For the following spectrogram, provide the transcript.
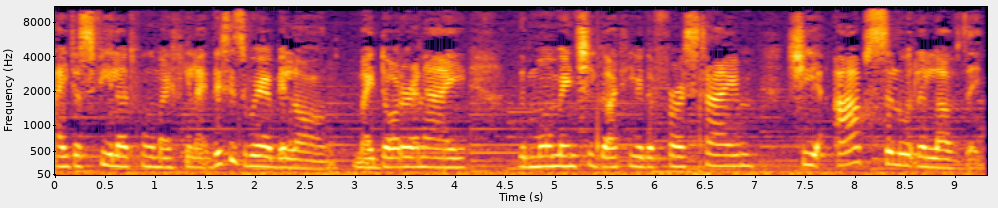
I just feel at home. I feel like this is where I belong. My daughter and I, the moment she got here the first time, she absolutely loves it.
